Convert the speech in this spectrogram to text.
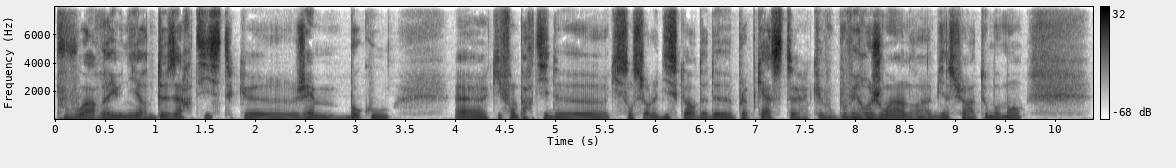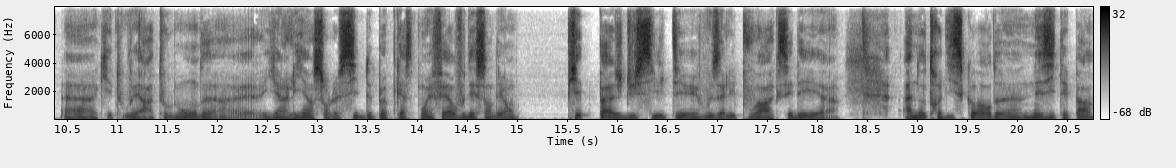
pouvoir réunir deux artistes que j'aime beaucoup, euh, qui font partie de, qui sont sur le Discord de Plopcast, que vous pouvez rejoindre bien sûr à tout moment, euh, qui est ouvert à tout le monde. Euh, il y a un lien sur le site de plopcast.fr. Vous descendez en pied de page du site et vous allez pouvoir accéder à, notre Discord. N'hésitez pas.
